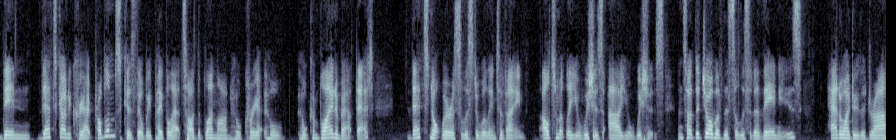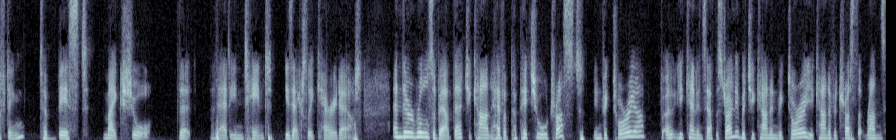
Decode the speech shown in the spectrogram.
then that's going to create problems because there'll be people outside the bloodline who'll create who'll who'll complain about that. That's not where a solicitor will intervene. Ultimately, your wishes are your wishes. And so the job of the solicitor then is how do I do the drafting to best make sure that that intent is actually carried out? And there are rules about that. You can't have a perpetual trust in Victoria. Uh, you can in South Australia, but you can't in Victoria. You can't have a trust that runs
